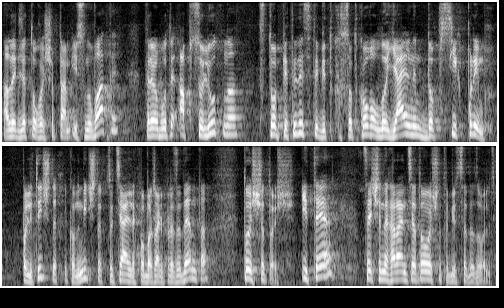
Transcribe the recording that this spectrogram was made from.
але для того, щоб там існувати, треба бути абсолютно 150% лояльним до всіх примх політичних, економічних, соціальних побажань президента, тощо, тощо. І те, це ще не гарантія того, що тобі все дозволять.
